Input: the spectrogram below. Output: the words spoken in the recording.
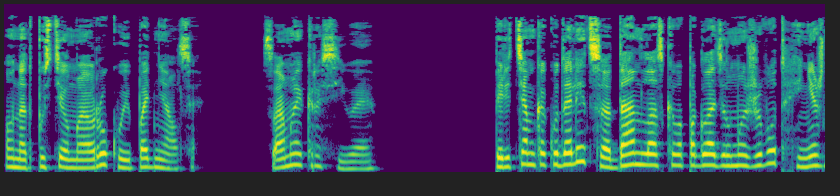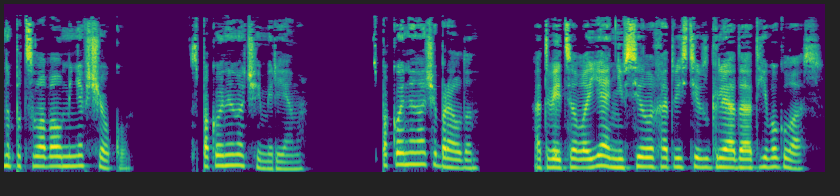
Он отпустил мою руку и поднялся. Самое красивое. Перед тем, как удалиться, Дан ласково погладил мой живот и нежно поцеловал меня в щеку. «Спокойной ночи, Мирьяна». «Спокойной ночи, Брэлдон», — ответила я, не в силах отвести взгляда от его глаз.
